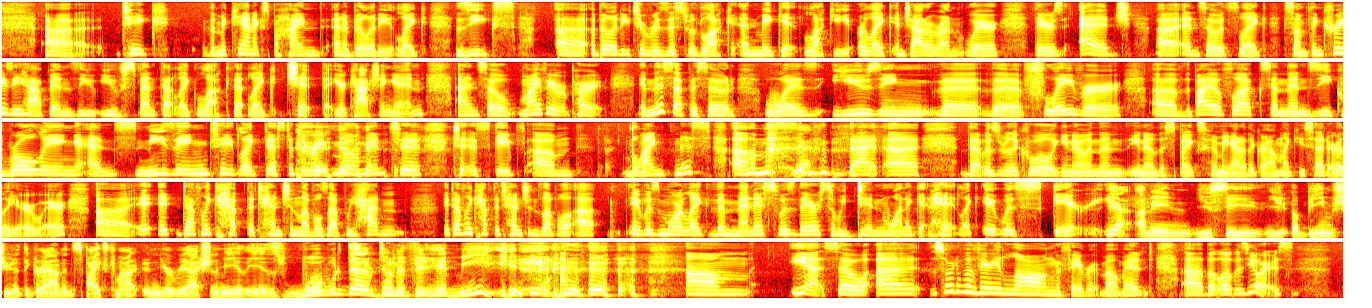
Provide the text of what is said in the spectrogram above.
uh, take the mechanics behind an ability, like Zeke's uh, ability to resist with luck and make it lucky, or like in Shadowrun where there's edge, uh, and so it's like something crazy happens. You you've spent that like luck, that like chit that you're cashing in, and so my favorite part in this episode was using the the flavor of the bioflux and then Zeke rolling and sneezing to like just at the right moment to to escape um, blindness um, Yeah. that uh, that was really cool you know and then you know the spikes coming out of the ground like you said earlier where uh, it, it definitely kept the tension levels up. We hadn't it definitely kept the tensions level up. It was more like the menace was there so we didn't want to get hit. Like it was scary. Yeah, I mean, you see you, a beam shoot at the ground and spikes come out, and your reaction immediately is, "What would that have done if it hit me?" yeah so uh, sort of a very long favorite moment uh, but what was yours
